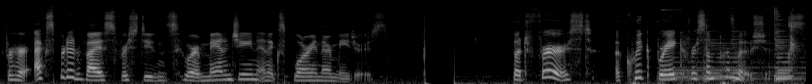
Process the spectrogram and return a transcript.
for her expert advice for students who are managing and exploring their majors. But first, a quick break for some promotions.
